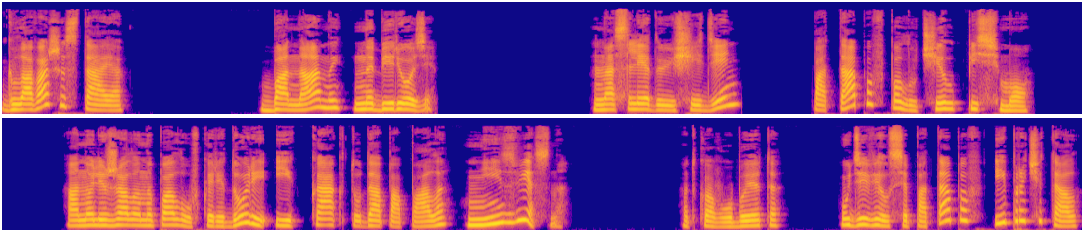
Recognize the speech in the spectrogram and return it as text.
Глава шестая. Бананы на березе. На следующий день Потапов получил письмо. Оно лежало на полу в коридоре, и как туда попало, неизвестно. От кого бы это? Удивился Потапов и прочитал.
